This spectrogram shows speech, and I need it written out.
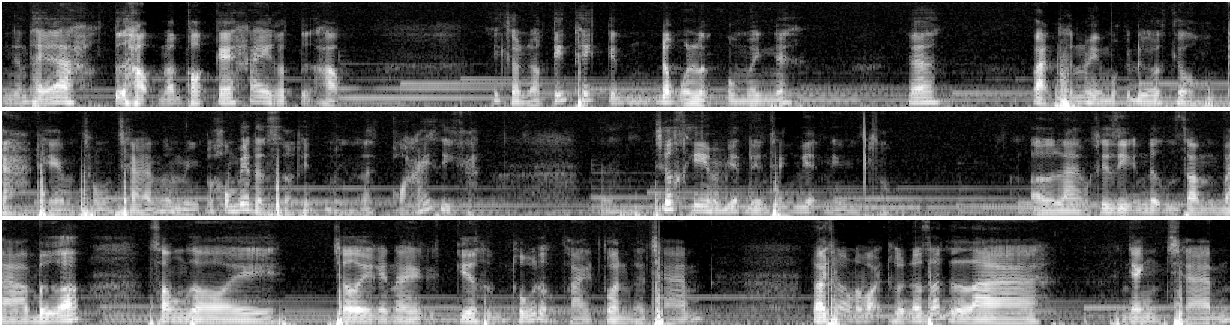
nhận thấy là tự học nó có cái hay của tự học. Cái kiểu nó kích thích cái động lực của mình ấy bản thân mình một cái đứa kiểu cả thèm chóng chán mà mình cũng không biết là sở thích của mình là quái gì cả. Trước khi mà biết đến tranh viện thì mình kiểu ở ờ, làm cái gì cũng được dăm ba bữa xong rồi chơi cái này cái kia hứng thú được vài tuần là chán. Nói chung là mọi thứ nó rất là nhanh chán.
